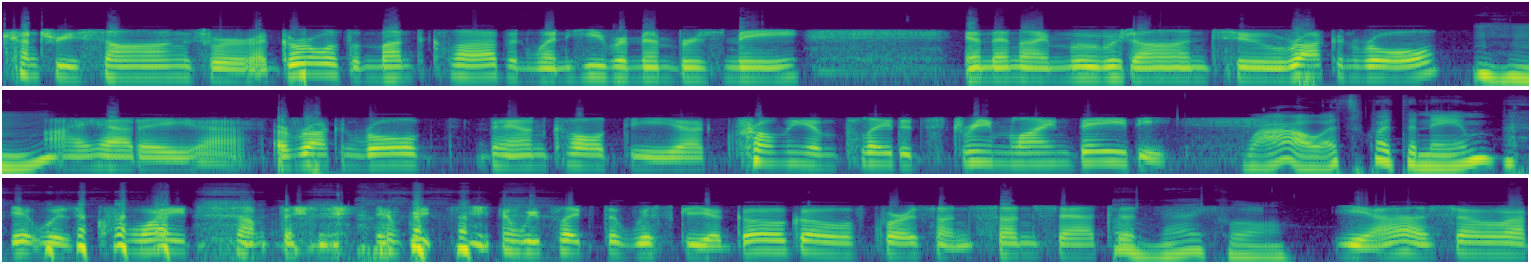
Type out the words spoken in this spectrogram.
country songs were a Girl of the Month Club and When He Remembers Me, and then I moved on to rock and roll. Mm-hmm. I had a uh, a rock and roll band called the uh, Chromium Plated Streamline Baby. Wow, that's quite the name. It was quite something, and we and we played the Whisky a Go Go, of course, on Sunset. Oh, very cool. yeah, so uh,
